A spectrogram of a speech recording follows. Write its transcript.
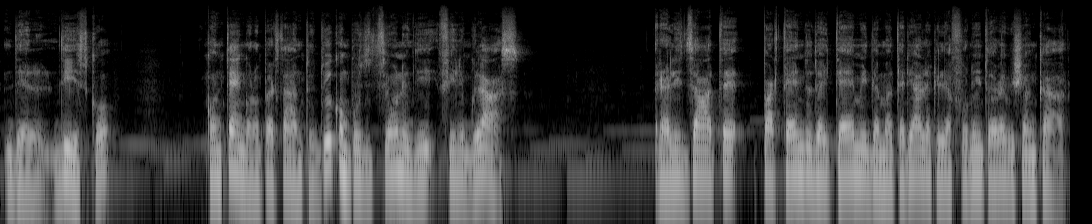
del disco contengono pertanto due composizioni di Philip Glass, realizzate partendo dai temi del materiale che gli ha fornito Ravi Shankar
